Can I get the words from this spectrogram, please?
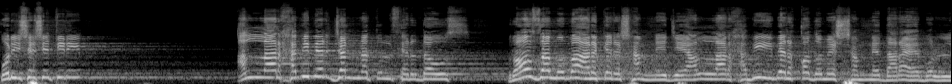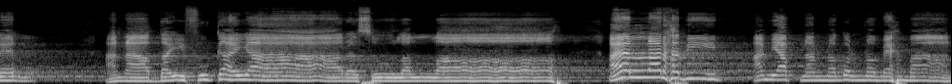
পরিশেষে তিনি আল্লাহর হাবিবের জান্নাতুল ফেরদাউস রওজা মুবারকের সামনে যে আল্লাহর হাবিবের কদমের সামনে দাঁড়ায় বললেন, আনা দাইফুকা ইয়া রাসূলুল্লাহ। আল্লাহর হাবিব, আমি আপনার নগণ্য মেহমান।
